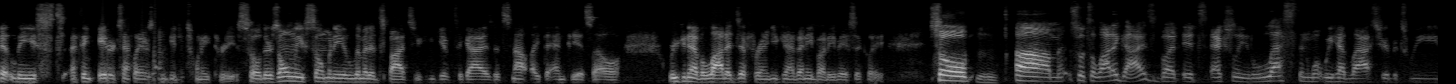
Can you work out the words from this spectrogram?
at least i think eight or ten players on beat 23 so there's only so many limited spots you can give to guys it's not like the npsl where you can have a lot of different, you can have anybody basically. So, mm-hmm. um, so it's a lot of guys, but it's actually less than what we had last year between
